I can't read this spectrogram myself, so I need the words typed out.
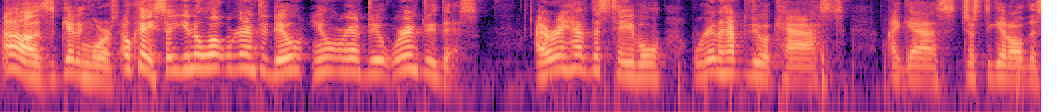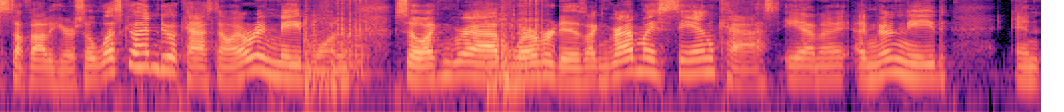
Oh, this is getting worse. Okay, so you know what we're going to do? You know what we're going to do? We're going to do this. I already have this table. We're going to have to do a cast, I guess, just to get all this stuff out of here. So let's go ahead and do a cast now. I already made one, so I can grab wherever it is. I can grab my sand cast, and I, I'm going to need an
